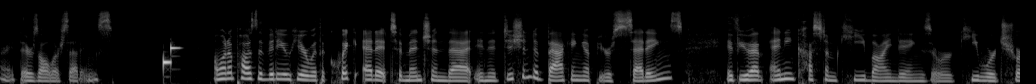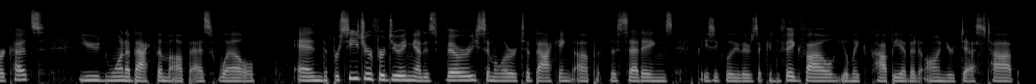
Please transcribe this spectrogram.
All right, there's all our settings. I want to pause the video here with a quick edit to mention that in addition to backing up your settings, if you have any custom key bindings or keyboard shortcuts, you'd want to back them up as well. And the procedure for doing that is very similar to backing up the settings. Basically, there's a config file, you'll make a copy of it on your desktop.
